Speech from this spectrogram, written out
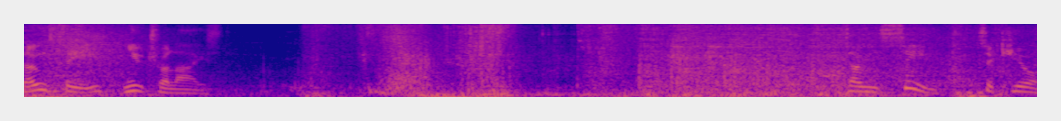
Zone C neutralized. Zone C secure.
